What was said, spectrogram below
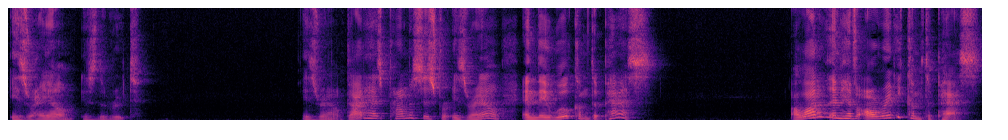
Israel is the root. Israel. God has promises for Israel, and they will come to pass. A lot of them have already come to pass.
